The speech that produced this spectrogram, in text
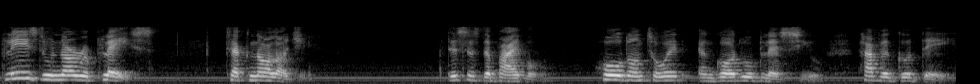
Please do not replace technology. This is the Bible. Hold on to it, and God will bless you. Have a good day.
